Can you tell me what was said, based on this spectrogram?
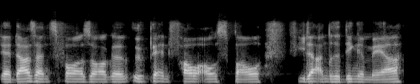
der Daseinsvorsorge, ÖPNV-Ausbau, viele andere Dinge mehr.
